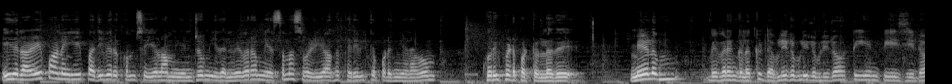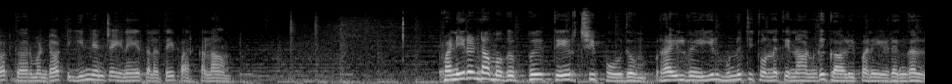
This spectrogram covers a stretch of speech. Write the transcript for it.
இதில் அழைப்பாணையை பதிவிறக்கம் செய்யலாம் என்றும் இதன் விவரம் எஸ்எம்எஸ் வழியாக தெரிவிக்கப்படும் எனவும் குறிப்பிடப்பட்டுள்ளது. மேலும் விவரங்களுக்கு W W W dot TNPSC dot government dot in என்ற இணையதளத்தை பார்க்கலாம். பனிரெண்டாம் வகுப்பு தேர்ச்சி போதும். ரயில்வேயில் முன்னூற்றி தொண்ணூற்றி நான்கு காலி பணியிடங்கள்.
